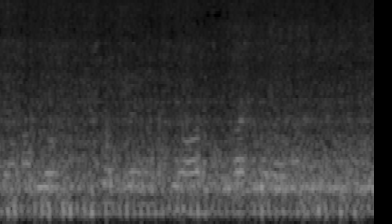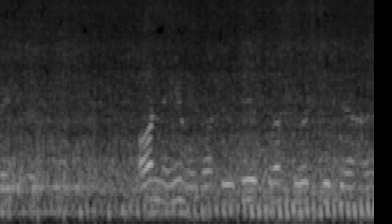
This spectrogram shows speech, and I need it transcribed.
तो हम लोग सोच रहे हैं कि और और नहीं होगा क्योंकि पूरा सूरज गिर गया है।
